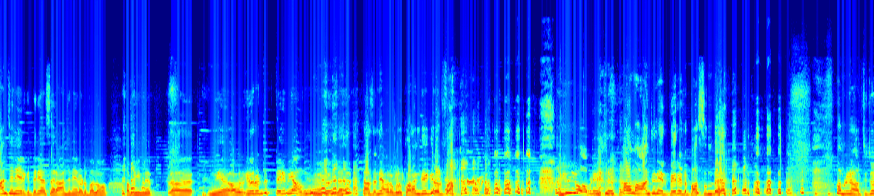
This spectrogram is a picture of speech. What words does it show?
ஆஞ்சநேயருக்கு தெரியாது சார் ஆஞ்சநேயரோட பலம் அப்படின்னு. அவர் இவர் வந்து பெருமையா நான் சொன்னேன் அவர் உங்களை குரங்குங்கிறப்பா ஐயோ அப்படின்னு ஆமாம் ஆஞ்சநேயர் பேர் என்னப்பா சுந்தர். அப்படின்னு அச்சோ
